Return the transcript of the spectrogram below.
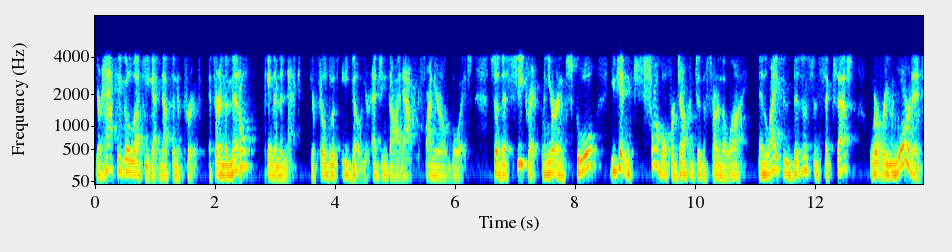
you're happy-go-lucky. You got nothing to prove. If you're in the middle, pain in the neck. You're filled with ego. You're edging God out. You're finding your own voice. So the secret, when you're in school, you get in trouble for jumping to the front of the line. In life and business and success, we're rewarded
